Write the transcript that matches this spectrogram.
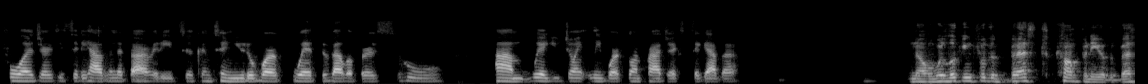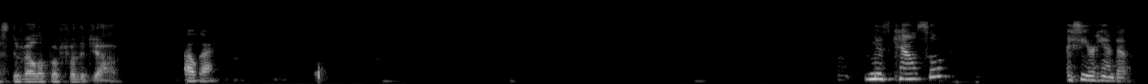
for Jersey City Housing Authority to continue to work with developers who, um, where you jointly worked on projects together? No, we're looking for the best company or the best developer for the job. Okay. Ms. Council, I see your hand up.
